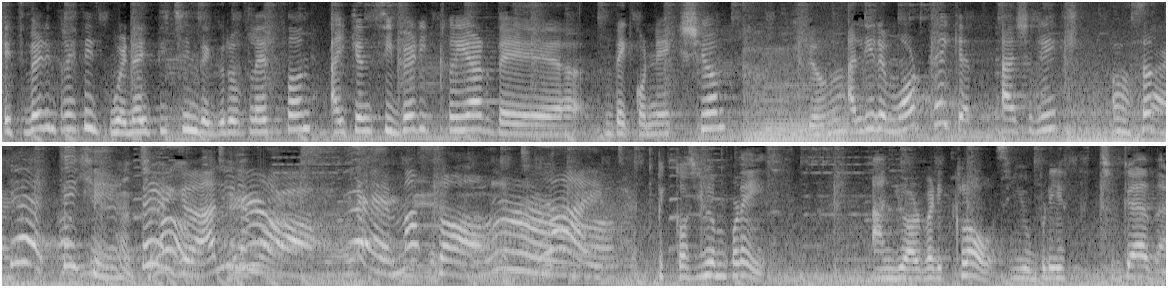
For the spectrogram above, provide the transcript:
It's very interesting. When I teach in the group lesson, I can see very clear the the connection. Mm. Feel? A little more. Take it, Ashley. Oh, So, sorry. yeah, take him. There you go. A little more. Yeah, muscle. Ah. light. Because you embrace and you are very close. You breathe together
